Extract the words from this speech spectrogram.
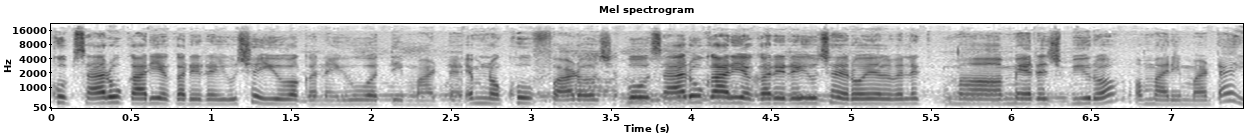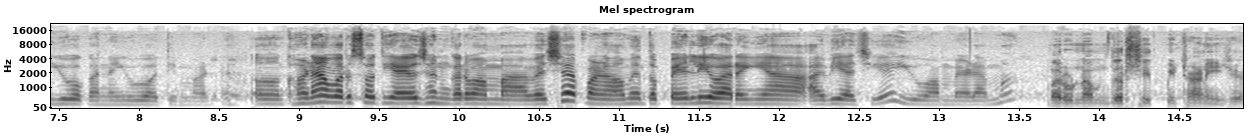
ખૂબ સારું કાર્ય કરી રહ્યું છે યુવક અને યુવતી માટે. એમનો ખૂબ ફાળો છે. બહુ સારું કાર્ય કરી રહ્યું છે રોયલ મેરેજ બ્યુરો અમારી માટે, યુવક અને યુવતી માટે. ઘણા વર્ષોથી આયોજન કરવામાં આવે છે, પણ અમે તો પહેલી વાર અહીંયા આવ્યા છીએ યુવા મેળામાં. મારું નામ દર્શિત મીઠાણી છે.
